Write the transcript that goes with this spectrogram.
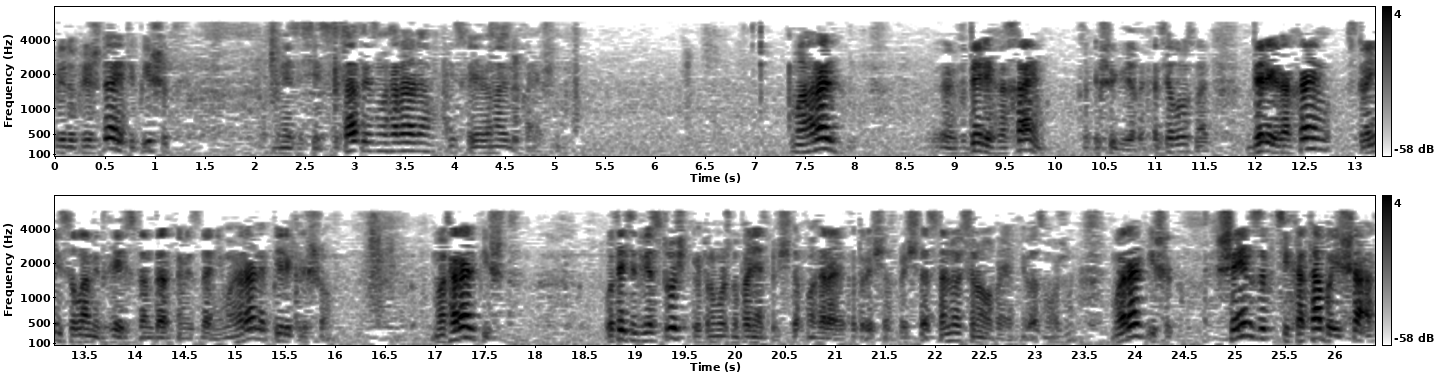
предупреждает и пишет у меня здесь есть цитата из Магараля, если я ее найду, конечно. Магараль э, в Дери Гахаим, запиши где-то, хотел узнать, в Дери Гахаим, страница Ламит Гей в стандартном издании Магараля, перекрешен. Магараль пишет, вот эти две строчки, которые можно понять, прочитав Магараля, которые я сейчас прочитаю, остальное все равно понять невозможно. Магараль пишет, Шенза птихата баиша,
